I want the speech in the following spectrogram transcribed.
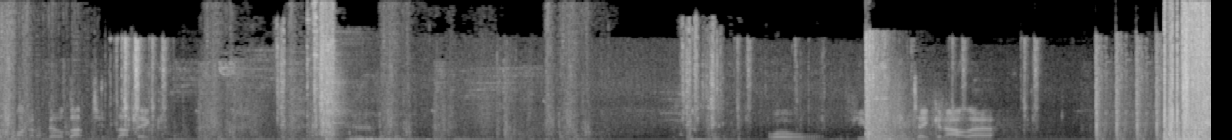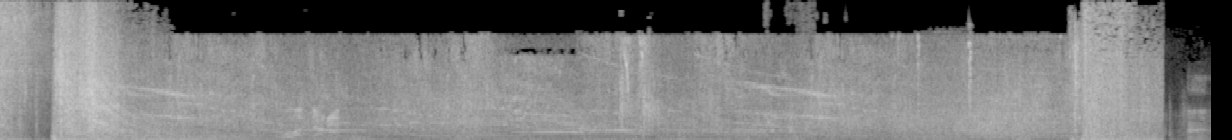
I'm not gonna build that that big. Whoa, few taken out there. Oh, I've done it. How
